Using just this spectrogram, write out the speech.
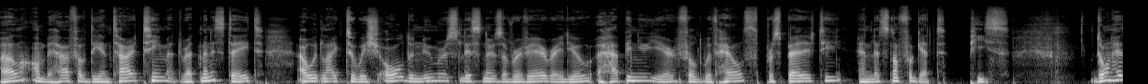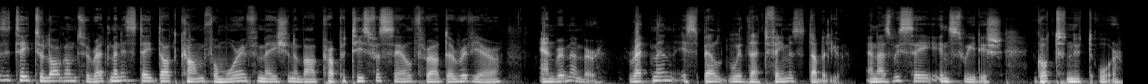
Well, on behalf of the entire team at Wretman Estate, I would like to wish all the numerous listeners of Riviera Radio a happy new year filled with health, prosperity, and let's not forget, peace. Don't hesitate to log on to wretmanestate.com for more information about properties for sale throughout the Riviera. And remember, Wretman is spelled with that famous W. And as we say in Swedish, gott nytt år.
